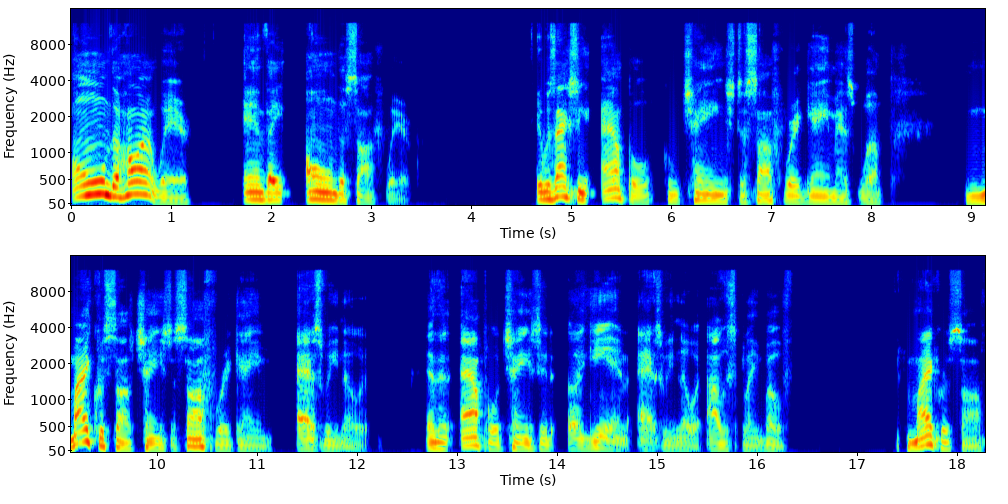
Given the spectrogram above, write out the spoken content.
own the hardware and they own the software it was actually Apple who changed the software game as well. Microsoft changed the software game as we know it. And then Apple changed it again as we know it. I'll explain both. Microsoft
